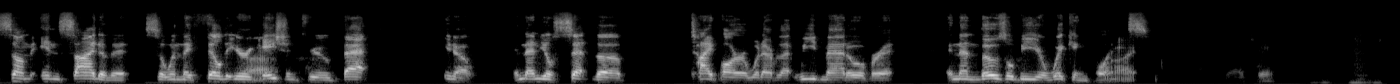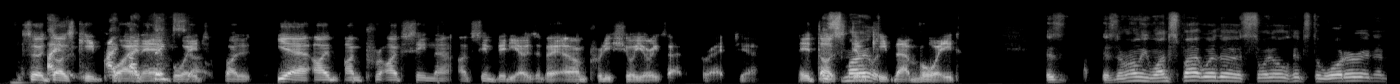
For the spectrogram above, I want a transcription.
some inside of it, so when they fill the irrigation tube, that you know, and then you'll set the typar or whatever that weed mat over it and then those will be your wicking points. gotcha So it I- does keep I- quite I an air void. so. But it, yeah, I'm I'm pr- I've seen that. I've seen videos of it, and I'm pretty sure you're exactly correct. Yeah, it does still keep that void. Is is there only one spot where the soil hits the water in an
